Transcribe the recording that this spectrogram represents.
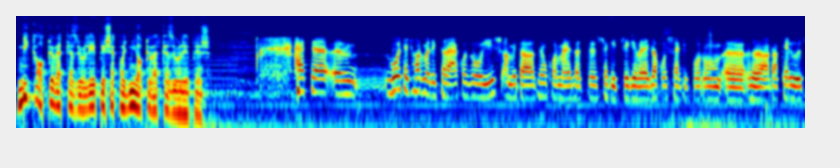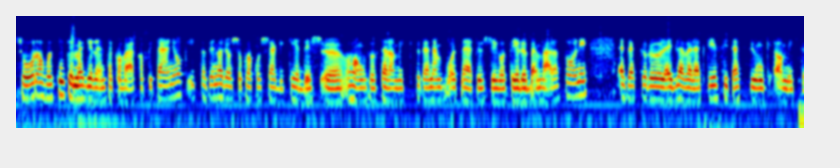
Mik a következő lépések, vagy mi a következő lépés? Hát volt egy harmadik találkozó is, amit az önkormányzat segítségével egy lakossági fórumra került sor, ahol szintén megjelentek a várkapitányok. Itt azért nagyon sok lakossági kérdés hangzott el, amikre nem volt lehetőség ott élőben válaszolni. Ezek körül egy levelet készítettünk, amit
